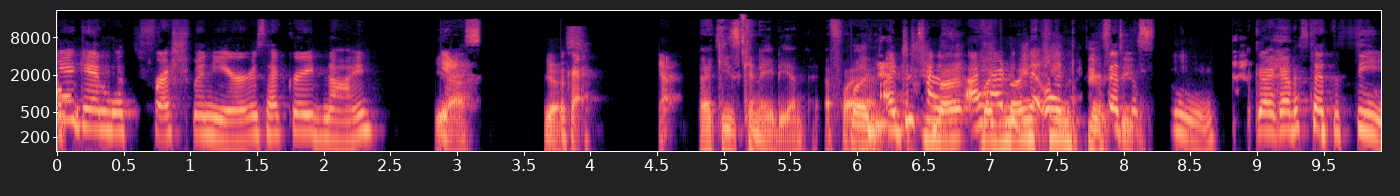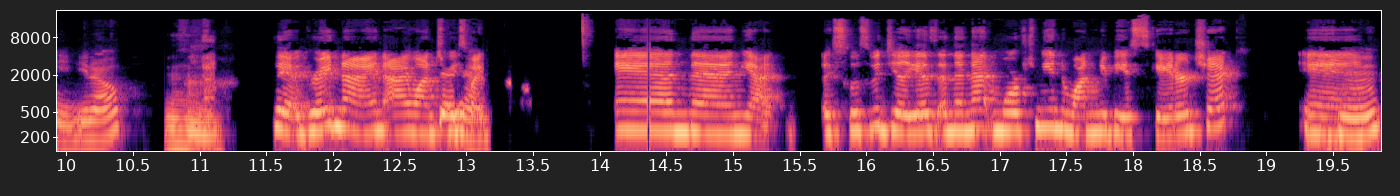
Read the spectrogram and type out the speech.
me Oh. again what's freshman year? Is that grade nine? yeah. yes. Yes. Okay. Yeah. Becky's canadian fyi Like- I just had, Ni- I like to get like set the scene. I got to set the scene, you know. Mhm. Yeah, grade nine, I wanted to be Grade Spice nine. Girl. And then yeah, exclusive at Delia's. And then that morphed me into wanting to be a skater chick in Mhm.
